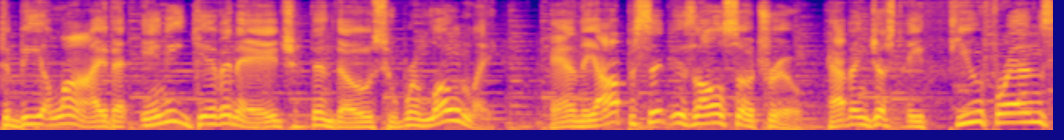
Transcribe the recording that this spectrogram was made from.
to be alive at any given age than those who were lonely. And the opposite is also true. Having just a few friends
